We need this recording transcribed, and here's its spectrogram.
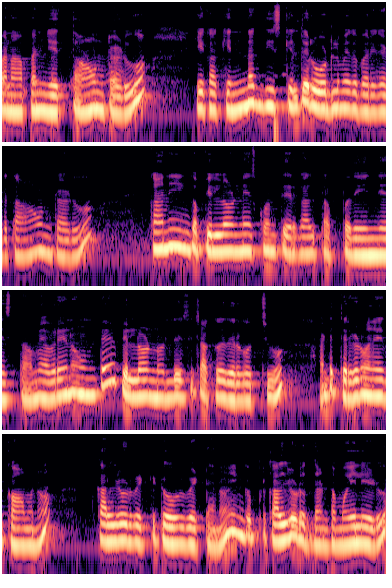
పని ఆ పని చేస్తూ ఉంటాడు. ఇక కిందకి తీసుకెళ్తే రోడ్ల మీద పరిగెడతా ఉంటాడు. కానీ ఇంకా పిల్లోడిని వేసుకొని తిరగాలి తప్పదు. ఏం చేస్తాం? ఎవరైనా ఉంటే పిల్లోడిని వదిలేసి చక్కగా తిరగచ్చు. అంటే తిరగడం అనేది కామను కళ్ళజోడు పెట్టి టోపీ పెట్టాను. ఇంకా ఇప్పుడు కళ్ళజోడు వద్దంట. మొయలేడు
